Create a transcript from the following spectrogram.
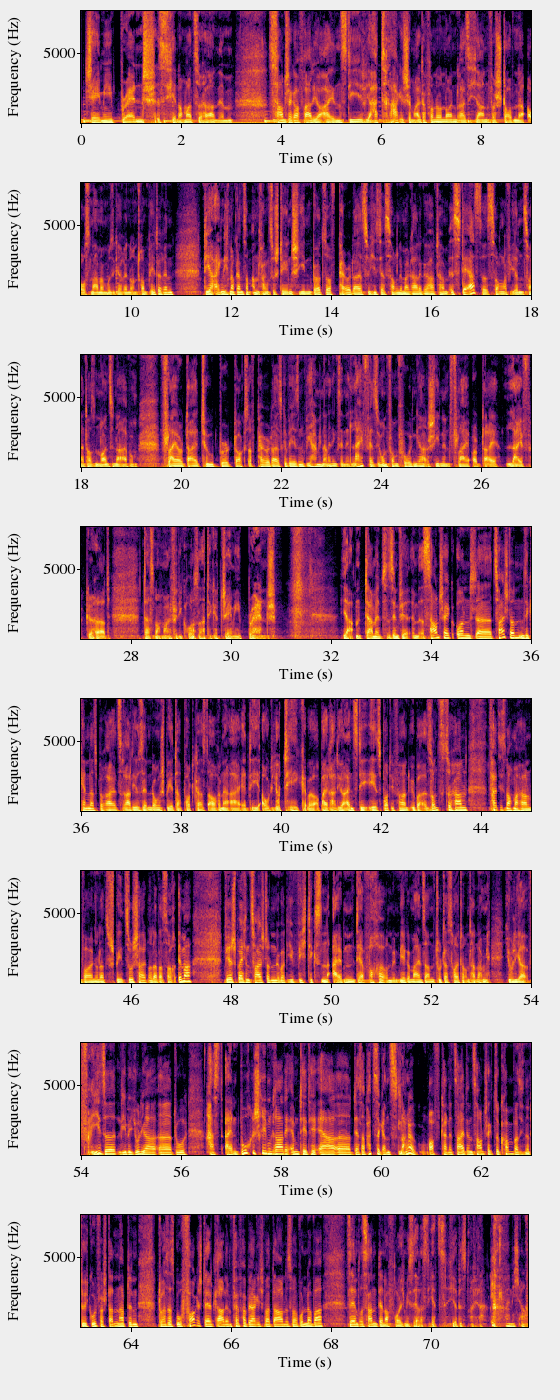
Ja, Jamie Branch ist hier nochmal zu hören im Soundcheck auf Radio 1. Die ja tragisch im Alter von nur 39 Jahren verstorbene Ausnahmemusikerin und Trompeterin, die ja eigentlich noch ganz am Anfang zu stehen schien. Birds of Paradise, so hieß der Song, den wir gerade gehört haben, ist der erste Song auf ihrem 2019er Album Fly or Die 2 Bird Dogs of Paradise gewesen. Wir haben ihn allerdings in der Live-Version vom vorigen Jahr erschienenen Fly or Die Live gehört. Das nochmal für die großartige Jamie Branch. Ja, und damit sind wir im Soundcheck und äh, zwei Stunden, Sie kennen das bereits, Radiosendung, später Podcast auch in der ARD Audiothek, äh, bei radio1.de, Spotify und überall sonst zu hören, falls Sie es nochmal hören wollen oder zu spät zuschalten oder was auch immer. Wir sprechen zwei Stunden über die wichtigsten Alben der Woche und mit mir gemeinsam tut das heute unter anderem Julia Friese. Liebe Julia, äh, du hast ein Buch geschrieben gerade, MTTR, äh, deshalb hattest du ganz lange oft keine Zeit in Soundcheck Soundcheck zu kommen, was ich natürlich gut verstanden habe, denn du hast das Buch vorgestellt, gerade im Pfefferberg. Ich war da und es war wunderbar, sehr interessant. Dennoch freue ich mich sehr, dass du jetzt hier bist mal wieder. Ich freue mich auch.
